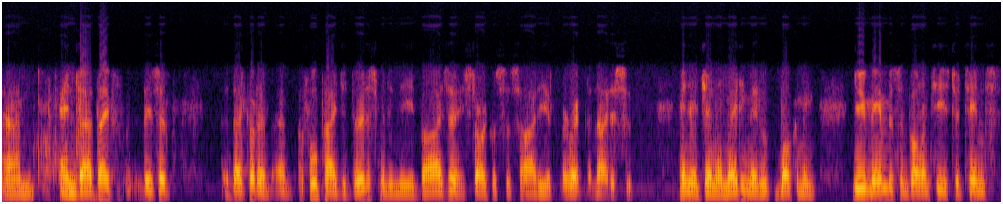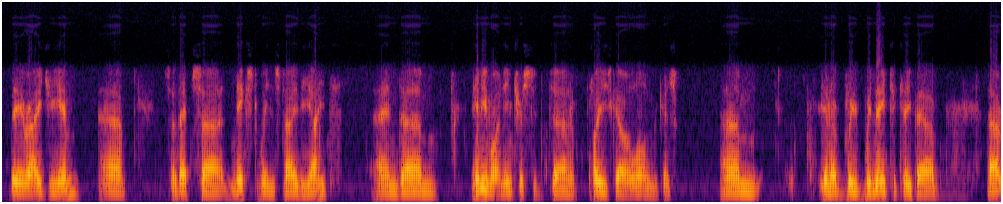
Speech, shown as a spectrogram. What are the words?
Um, and uh, they've there's a they've got a, a, a, full-page advertisement in the Adviser Historical Society of Mooroopna notice of annual general meeting. They're welcoming new members and volunteers to attend their AGM. Uh, so that's uh, next Wednesday, the 8th. And um, anyone interested, uh, please go along because um, you know we, we need to keep our uh,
